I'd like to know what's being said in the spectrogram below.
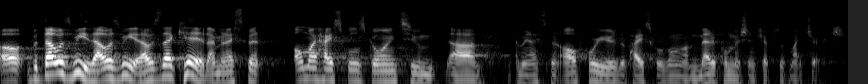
uh, but that was me. That was me. That was that kid. I mean, I spent all my high schools going to, uh, I mean, I spent all four years of high school going on medical mission trips with my church.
